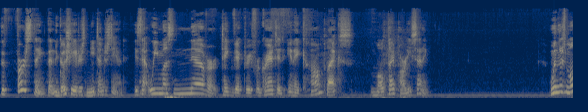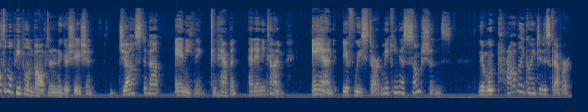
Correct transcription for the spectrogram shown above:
The first thing that negotiators need to understand is that we must never take victory for granted in a complex, multi party setting. When there's multiple people involved in a negotiation, just about anything can happen at any time. And if we start making assumptions, then we're probably going to discover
